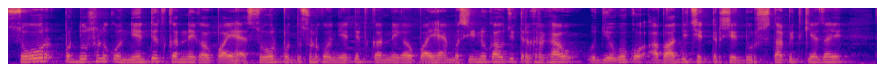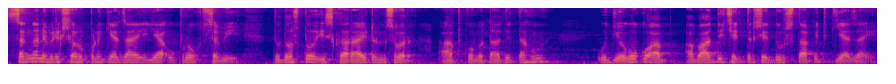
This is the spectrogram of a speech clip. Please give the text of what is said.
सौर प्रदूषण को नियंत्रित करने का उपाय है। सौर प्रदूषण को नियंत्रित करने का उपाय है, मशीनों का उचित रखरखाव, उद्योगों को आबादी क्षेत्र से दूर स्थापित किया जाए संगन वृक्षारोपण किया जाए या उपरोक्त सभी। तो दोस्तों, इसका राइट आंसर आपको बता देता हूँ। उद्योगों को आबादी क्षेत्र से दूर स्थापित किया जाए।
